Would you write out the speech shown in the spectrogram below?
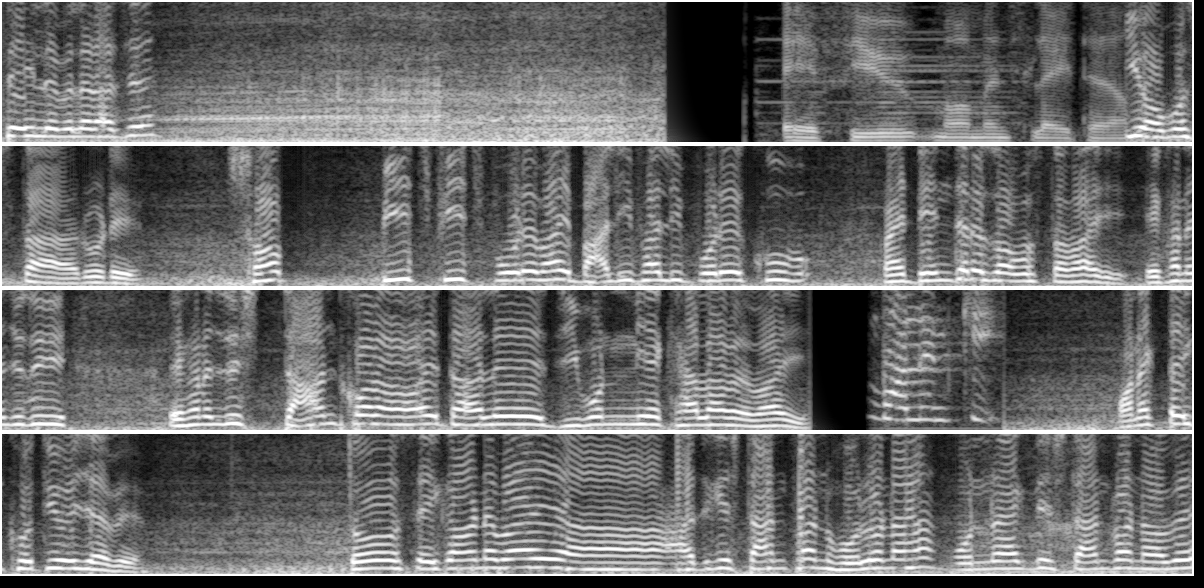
সেই লেভেলের আছে। A few moments later. কি অবস্থা রোডে? সব পিচ ফিচ পড়ে ভাই বালি ফালি পড়ে খুব মানে ডেঞ্জারাস অবস্থা ভাই। এখানে যদি এখানে যদি স্টান্ট করা হয় তাহলে জীবন নিয়ে খেলা হবে ভাই। বলেন কি? অনেকটাই ক্ষতি হয়ে যাবে। তো সেই কারণে ভাই আজকে স্টান ফান হলো না অন্য একদিন স্টান ফান হবে।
